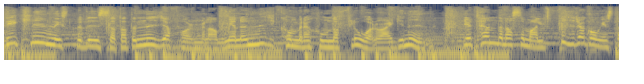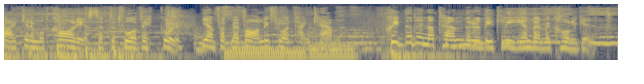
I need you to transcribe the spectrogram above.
Det är kliniskt bevisat att den nya formulan med en unik kombination av fluor och arginin gör tändernas emalj fyra gånger starkare mot karies efter två veckor jämfört med vanlig fluortandkräm. Skydda dina tänder och ditt leende med Colgate.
